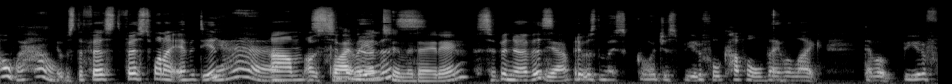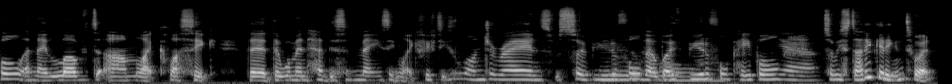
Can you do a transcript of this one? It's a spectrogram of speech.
Oh wow. It was the first first one I ever did. yeah. Um, I was slightly super nervous. intimidating. super nervous. Yeah. But it was the most gorgeous, beautiful couple. They were like, they were beautiful and they loved um, like classic. The, the woman had this amazing like 50s lingerie and it was so beautiful. They were both beautiful people. Yeah. So we started getting into it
